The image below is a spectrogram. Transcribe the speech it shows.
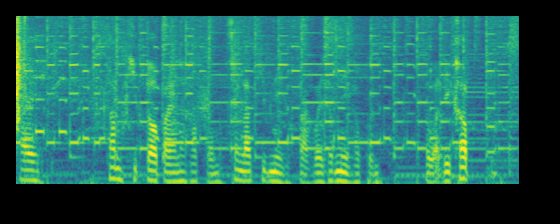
ใช้ทำคลิปต่อไปนะครับ ผมสำหรับคลิปนี้ฝากไว้สักนี้ครับผม สวัสดีครับ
